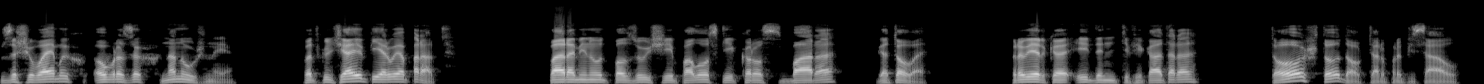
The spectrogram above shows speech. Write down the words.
в зашиваемых образах на нужные. Подключаю первый аппарат. Пара минут ползущие полоски кроссбара. Готово. Проверка идентификатора. То, что доктор прописал.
